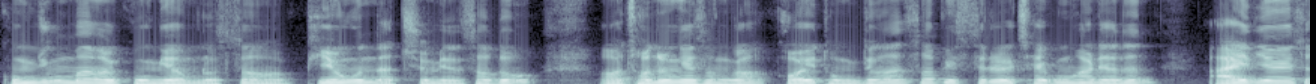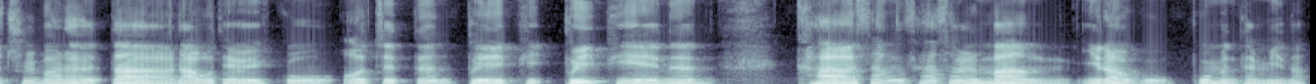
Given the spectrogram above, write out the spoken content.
공중망을 공유함으로써 비용은 낮추면서도 어, 전용 회선과 거의 동등한 서비스를 제공하려는 아이디어에서 출발하였다라고 되어 있고 어쨌든 VP, VPN은 가상사설망이라고 보면 됩니다.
